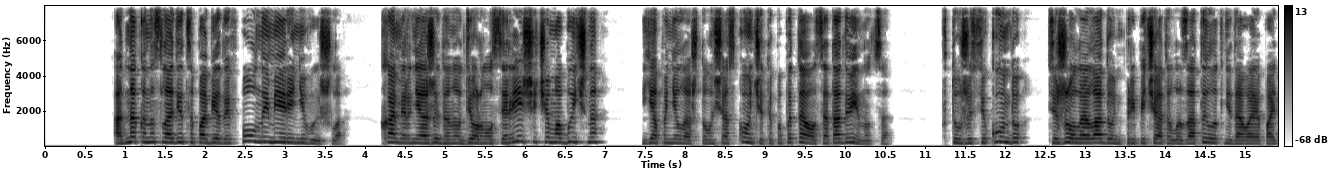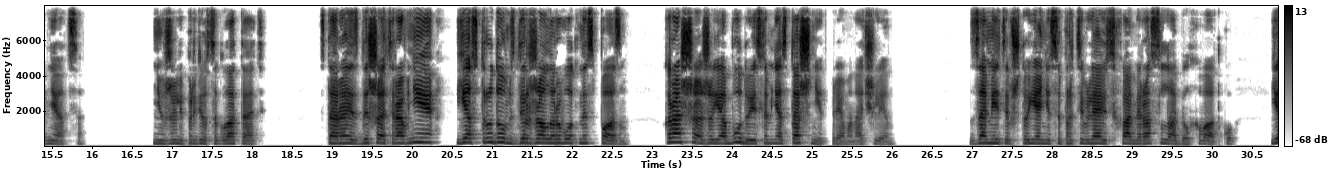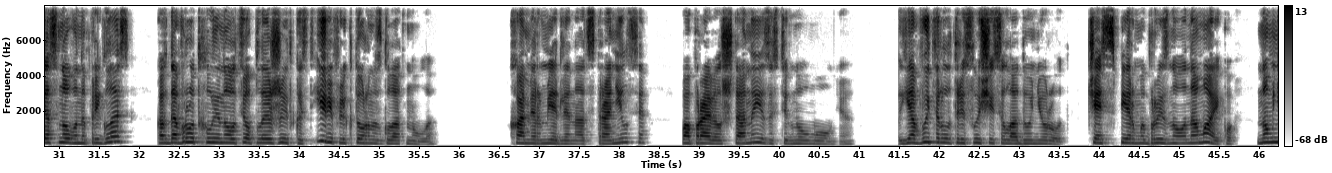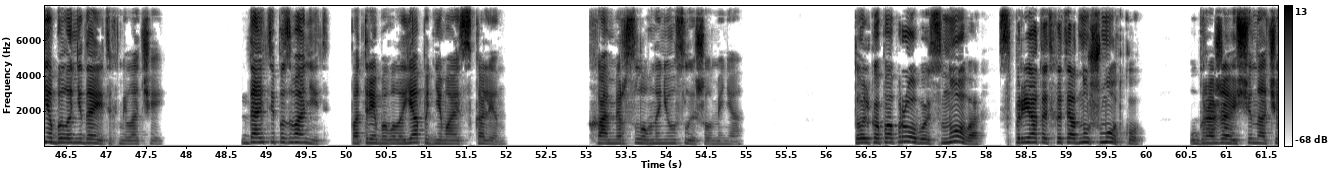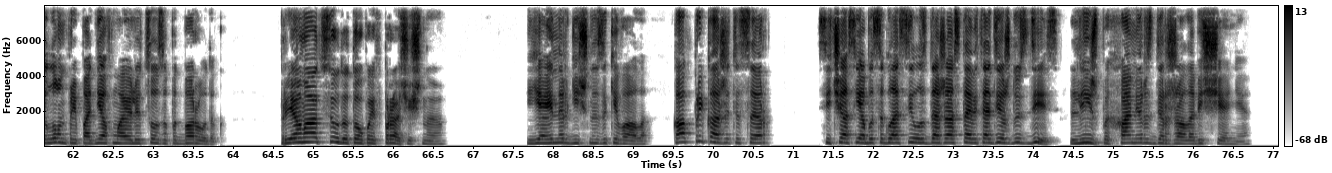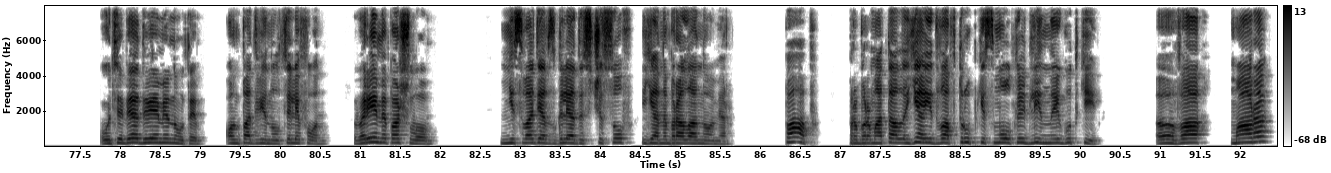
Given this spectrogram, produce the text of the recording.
Однако насладиться победой в полной мере не вышло. Хаммер неожиданно дернулся резче, чем обычно, я поняла, что он сейчас кончит, и попыталась отодвинуться. В ту же секунду тяжелая ладонь припечатала затылок, не давая подняться. Неужели придется глотать? Стараясь дышать ровнее, я с трудом сдержала рвотный спазм. Хороша же я буду, если меня стошнит прямо на член. Заметив, что я не сопротивляюсь, Хаммер ослабил хватку. Я снова напряглась, когда в рот хлынула теплая жидкость и рефлекторно сглотнула. Хаммер медленно отстранился, поправил штаны и застегнул молнию. Я вытерла трясущейся ладонью рот. Часть спермы брызнула на майку, но мне было не до этих мелочей. «Дайте позвонить», — потребовала я, поднимаясь с колен. Хаммер словно не услышал меня. «Только попробуй снова спрятать хоть одну шмотку!» Угрожающе начал он, приподняв мое лицо за подбородок. Прямо отсюда топай в прачечную. Я энергично закивала. Как прикажете, сэр? Сейчас я бы согласилась даже оставить одежду здесь, лишь бы Хаммер сдержал обещание. «У тебя две минуты», — он подвинул телефон. «Время пошло». Не сводя взгляды с часов, я набрала номер. «Пап!» — пробормотала я, едва в трубке смолкли длинные гудки. «Э, «Ва... Мара?»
